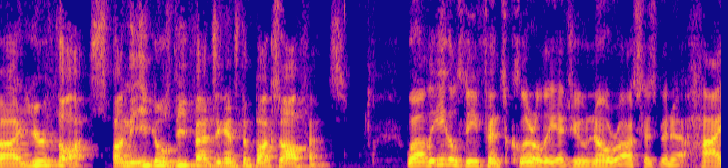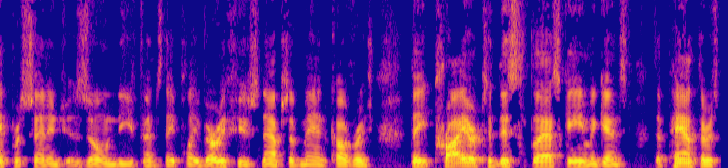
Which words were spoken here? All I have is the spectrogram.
uh, your thoughts on the Eagles defense against the Bucs offense? Well, the Eagles defense clearly, as you know, Ross, has been a high percentage zone defense. They play very few snaps of man coverage. They prior to this last game against the Panthers,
